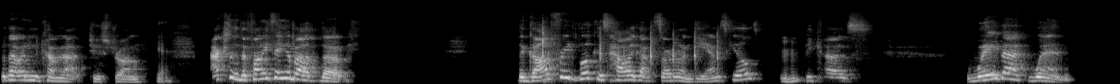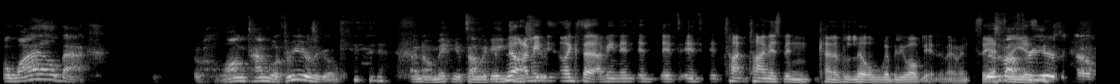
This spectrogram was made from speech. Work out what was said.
But that didn't come out too strong. Yeah. Actually, the funny thing about the the Godfried book is how I got started on DM's Guild Mhm. because way back when, a while back, a long time ago, three years ago. I know, I'm making it sound like eight. No, I mean, ago. like I said, I mean, it, it, it, it, time, time has been kind of a little wibbly wobbly at the moment. So it yeah, was about three three years. years ago.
